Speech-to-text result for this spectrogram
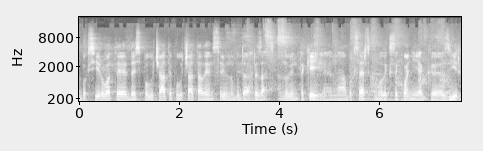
боксірувати, десь получати, получати, але він все рівно буде огризатися. Ну він такий е, на боксерському лексиконі, як е, звір.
